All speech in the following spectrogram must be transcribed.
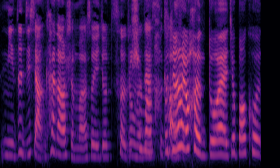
你自己想看到什么，所以就侧重是的在思考。我觉得有很多哎，就包括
